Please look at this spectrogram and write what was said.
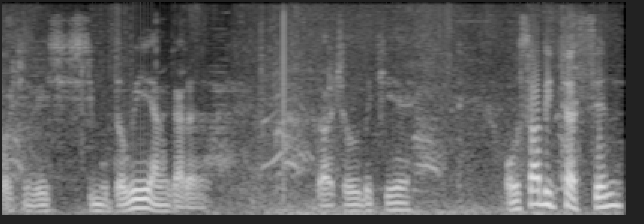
Fortunately she, moved away and I gotta dodge a little bit here. Also I'll be testing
